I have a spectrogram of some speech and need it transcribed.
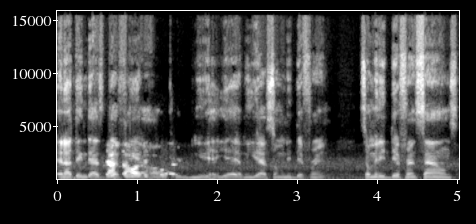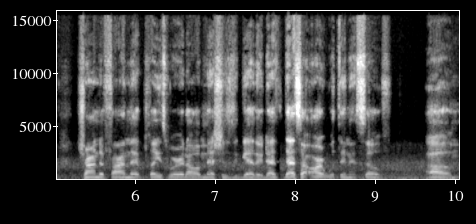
and I think that's, That's the definitely a hardest hard part. you, yeah, when you have so many different, so many different sounds, trying to find that place where it all meshes together. That's that's an art within itself. Um,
